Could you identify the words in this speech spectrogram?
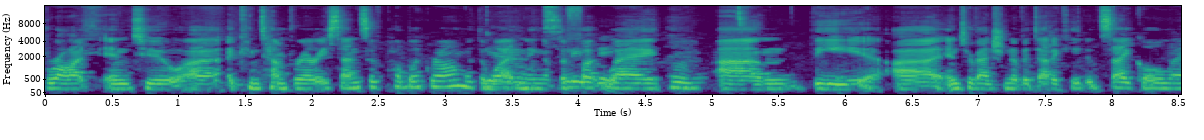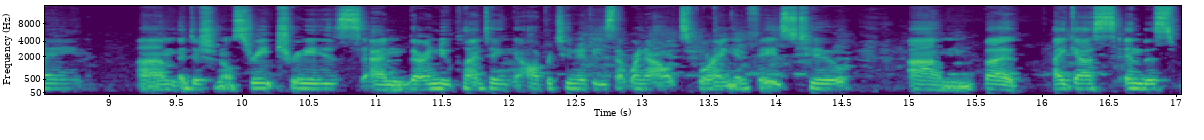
brought into a, a, contemporary sense of public realm with the yeah, widening absolutely. of the footway, mm. um, the uh, intervention of a dedicated cycle lane, um, additional street trees, and there are new planting opportunities that we're now exploring in phase two. Um, but I guess in this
